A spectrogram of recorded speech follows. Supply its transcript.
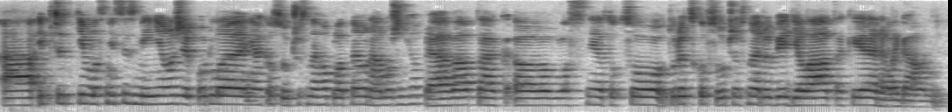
a i předtím vlastně si zmínil, že podle nějakého současného platného námořního práva, tak uh, vlastně to, co Turecko v současné době dělá, tak je nelegální.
